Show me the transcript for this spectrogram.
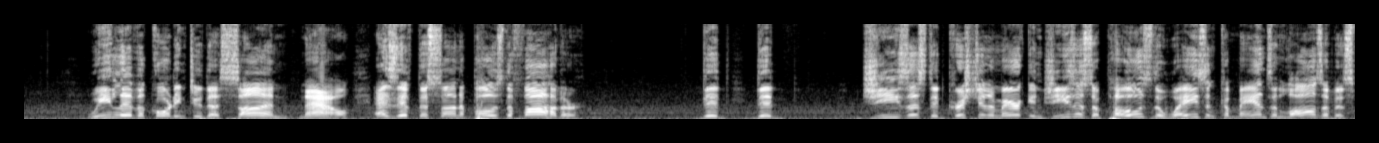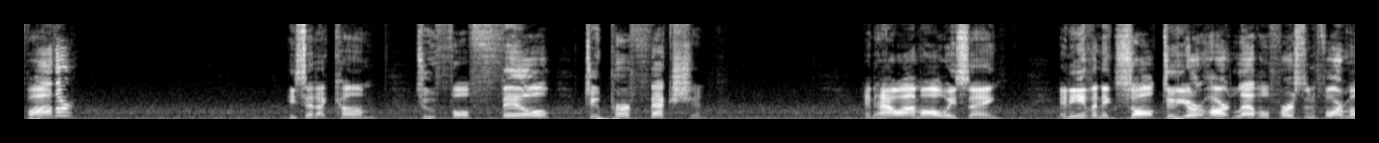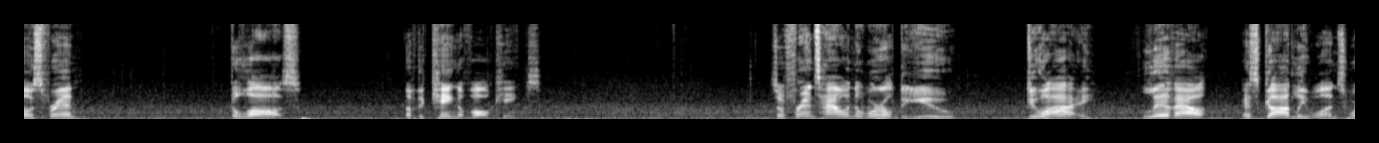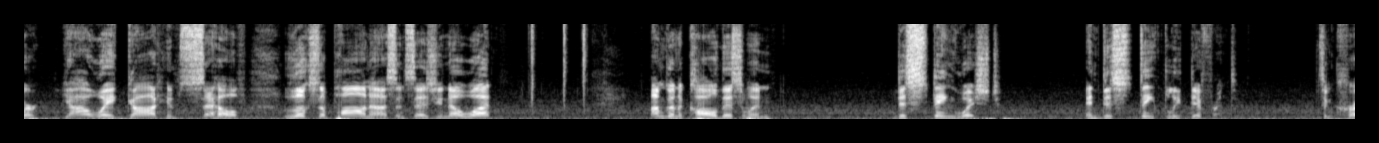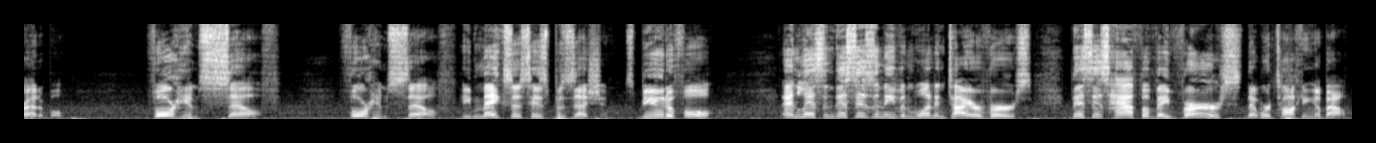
We live according to the Son now, as if the Son opposed the Father. Did did Jesus, did Christian American Jesus oppose the ways and commands and laws of his Father? He said, I come to fulfill to perfection. And how I'm always saying, and even exalt to your heart level first and foremost, friend, the laws of the King of all kings. So, friends, how in the world do you, do I, live out as godly ones where Yahweh God Himself looks upon us and says, you know what? I'm going to call this one distinguished and distinctly different. It's incredible. For Himself, for Himself, He makes us His possession. It's beautiful. And listen, this isn't even one entire verse. This is half of a verse that we're talking about.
